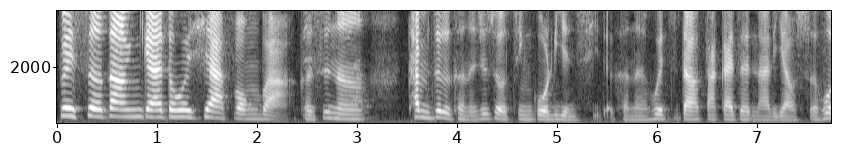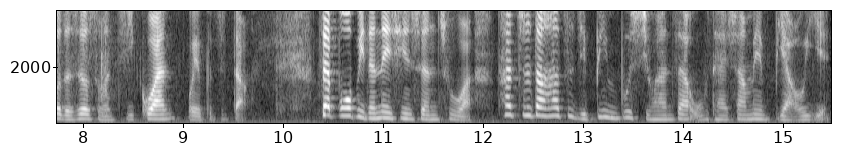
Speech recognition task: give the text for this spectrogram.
被射到，应该都会吓疯吧？可是呢，他们这个可能就是有经过练习的，可能会知道大概在哪里要射，或者是有什么机关，我也不知道。在波比的内心深处啊，他知道他自己并不喜欢在舞台上面表演，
